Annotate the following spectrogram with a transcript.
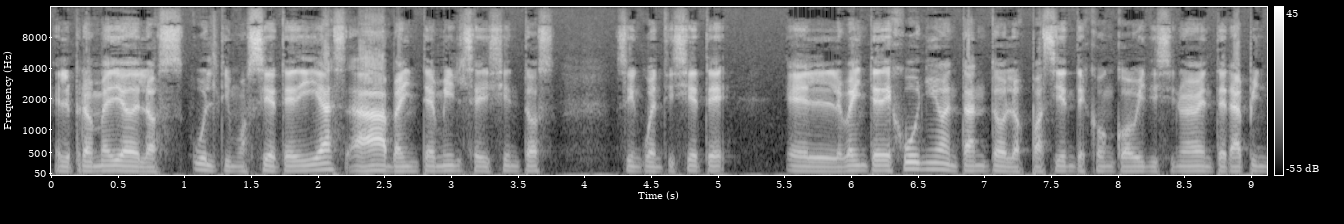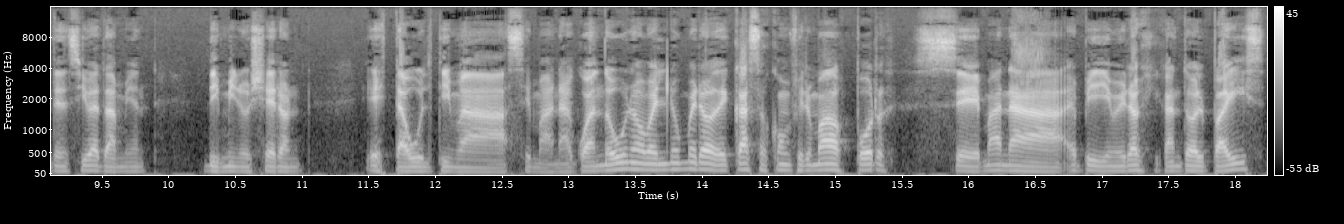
el promedio de los últimos 7 días, a 20.600 57 el 20 de junio, en tanto los pacientes con COVID-19 en terapia intensiva también disminuyeron esta última semana. Cuando uno ve el número de casos confirmados por semana epidemiológica en todo el país,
